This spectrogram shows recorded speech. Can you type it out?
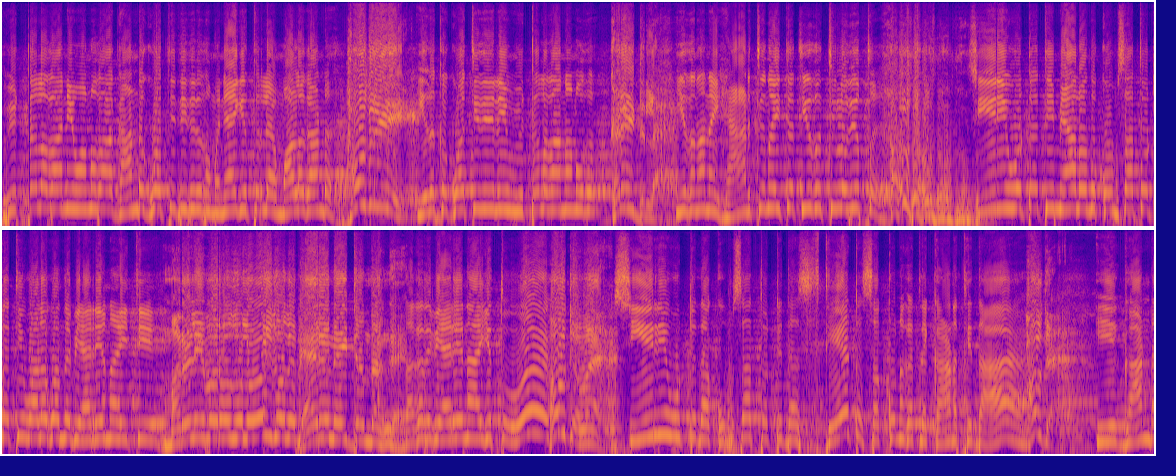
ವಿಠಲದ ನೀವು ಅನ್ನೋದು ಆ ಗಂಡ ಗೊತ್ತಿದ್ದಿದ್ರಿ ಅದು ಮನ್ಯಾಗಿತ್ತಲ್ಲ ಮಳ ಗಂಡ? ಹೌದ್ರಿ. ಇದಕ್ಕೆ ಗೊತ್ತಿದ್ದಿಲ್ಲ ನೀವು ವಿಠಲದಾನ ಅನ್ನೋದು. ಕರೆ ಇದ್ದಿಲ್ಲ ಇದು ನನ್ನ ಹೆಣ್ತಿನ ಐತತಿ ಇದು ತಿಳಿದಿತ್ತು. ಸೀರಿ ಒಟ್ಟತಿ ಸೀರೆ ಮ್ಯಾಲೊಂದು ಕುಂಸ ತೊಟ್ಟತಿ ಒಳಗೊಂದು ಬ್ಯಾರೇನ ಐತಿ. ಮರಳಿ ಬರೋದಿಲ್ಲ ಇದೊಂದು ಬ್ಯಾರೇನ ಐತಿ ಅಂದಂಗ. ತಗದ ಬ್ಯಾರೇನ ಆಗಿತ್ತು. ಹೌದವ. ಸೀರೆ ಹುಟ್ಟಿದ ಕುಂಸ ತೊಟ್ಟಿದ್ದ ಸ್ಟೇಟ್ ಸಕ್ಕುನಗತ್ಲೆ ಕಾಣುತ್ತಿದ್ದ ಹೌದ. ಈ ಗಂಡ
